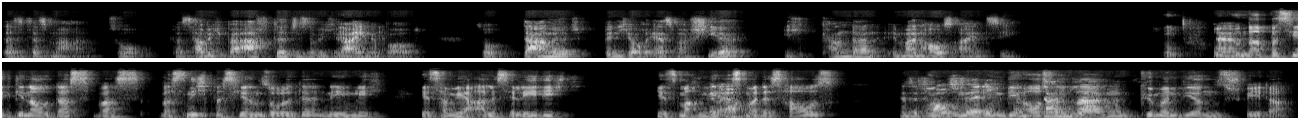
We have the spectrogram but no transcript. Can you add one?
dass ich das mache. So, das habe ich beachtet, das habe ich ja. reingebaut. So, damit bin ich auch erstmal schier. Ich kann dann in mein Haus einziehen. So, und, ähm, und dann passiert genau das, was, was nicht passieren sollte, nämlich jetzt haben wir alles erledigt, jetzt machen wir genau. erstmal das Haus also und, um, um die Außenanlagen kümmern wir uns später.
